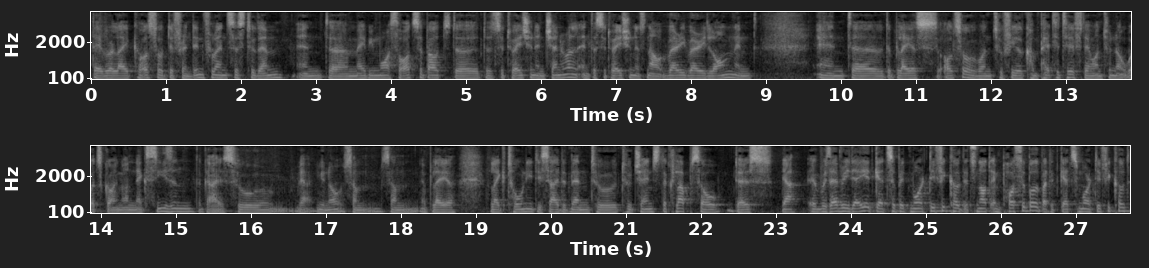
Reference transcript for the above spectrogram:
They were like also different influences to them, and uh, maybe more thoughts about the the situation in general. And the situation is now very very long and and uh, the players also want to feel competitive. They want to know what's going on next season. The guys who, yeah, you know, some some player like Tony decided then to to change the club. So there's yeah, with every day it gets a bit more difficult. It's not impossible, but it gets more difficult,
